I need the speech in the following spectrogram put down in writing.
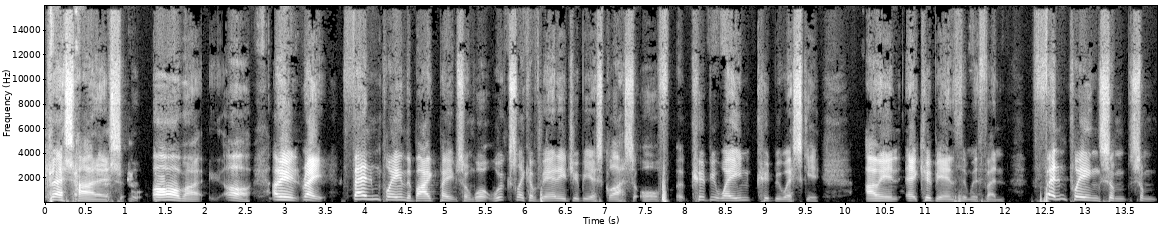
Chris Harris. Oh my. Oh, I mean, right. Finn playing the bagpipes on what looks like a very dubious glass of it could be wine, could be whiskey. I mean, it could be anything with Finn. Finn playing some some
